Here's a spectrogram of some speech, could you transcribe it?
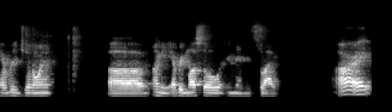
every joint. Um, I mean every muscle, and then it's like, all right,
